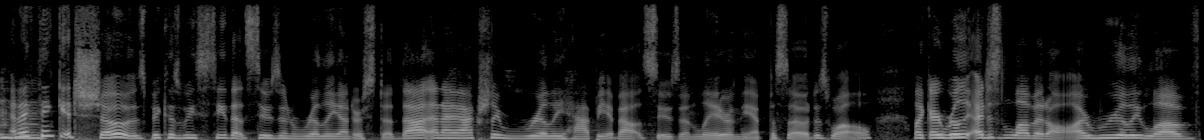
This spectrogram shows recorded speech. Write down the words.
And I mm-hmm. think it shows because we see that Susan really understood that. And I'm actually really happy about Susan later in the episode as well. Like, I really, I just love it all. I really love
